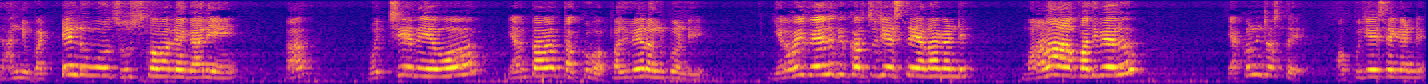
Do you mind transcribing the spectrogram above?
దాన్ని బట్టే నువ్వు చూసుకోవాలే కానీ వచ్చేదేమో ఎంత తక్కువ? పదివేలు అనుకోండి. ఇరవై వేలకి ఖర్చు చేస్తే ఎలాగండి? మరలా ఆ పదివేలు ఎక్కడి నుంచి వస్తాయి? అప్పు చేసేకండి.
